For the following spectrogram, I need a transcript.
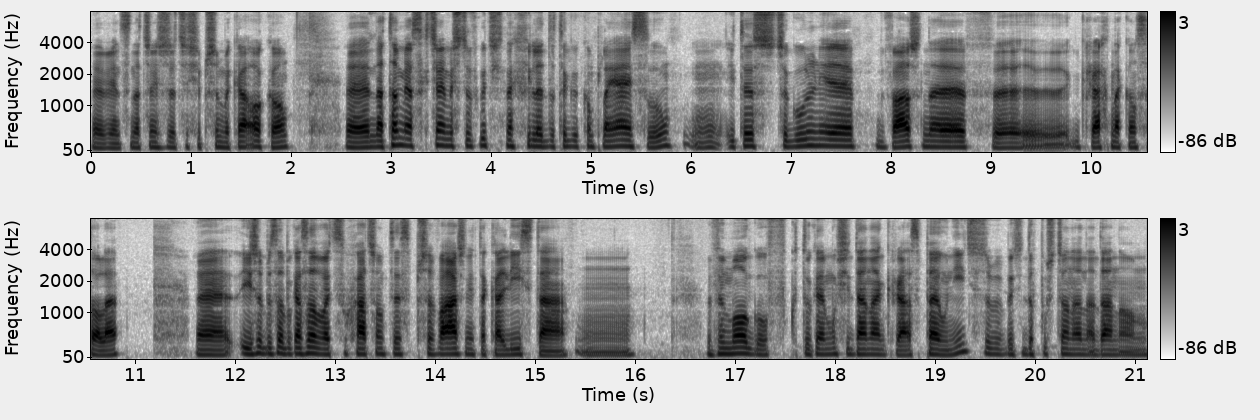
e, więc na część rzeczy się przymyka oko. Natomiast chciałem jeszcze wrócić na chwilę do tego compliance'u mm, i to jest szczególnie ważne w grach na konsolę. E, I żeby zobrazować słuchaczom, to jest przeważnie taka lista mm, wymogów, które musi dana gra spełnić, żeby być dopuszczona na daną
